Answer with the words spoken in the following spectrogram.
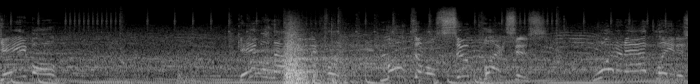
Gable. Gable now going for multiple suplexes. What an athlete is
